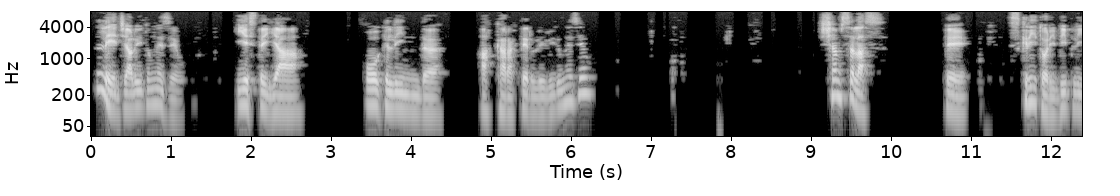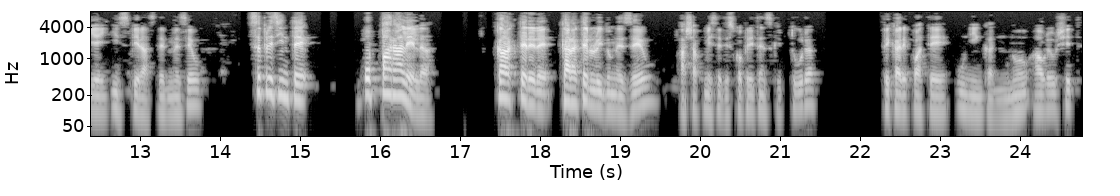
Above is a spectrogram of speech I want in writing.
legea lui Dumnezeu. Este ea o oglindă a caracterului lui Dumnezeu? Și am să las pe scritorii Bibliei inspirați de Dumnezeu să prezinte o paralelă caracterele, caracterului Dumnezeu, așa cum este descoperit în Scriptură, pe care poate unii încă nu au reușit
